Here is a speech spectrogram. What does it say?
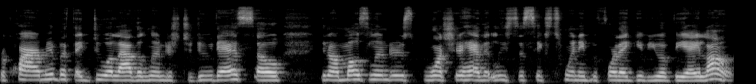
requirement, but they do allow the lenders to do that. So, you know, most lenders want you to have at least a 620 before they give you a VA loan.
